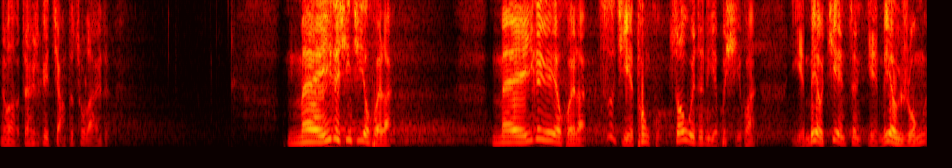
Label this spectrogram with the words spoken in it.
是吧？这还是可以讲得出来的。每一个星期又回来，每一个月又回来，自己也痛苦，周围的人也不喜欢。也没有见证，也没有容，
